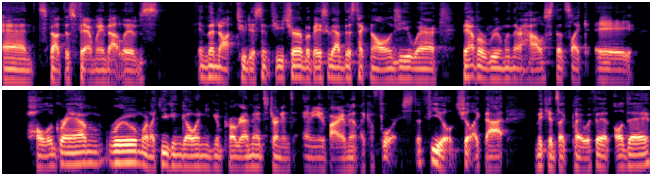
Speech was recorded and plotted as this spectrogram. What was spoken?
And it's about this family that lives in the not too distant future. But basically, they have this technology where they have a room in their house that's like a hologram room where like you can go and you can program it to turn into any environment, like a forest, a field, shit like that. And the kids like play with it all day.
